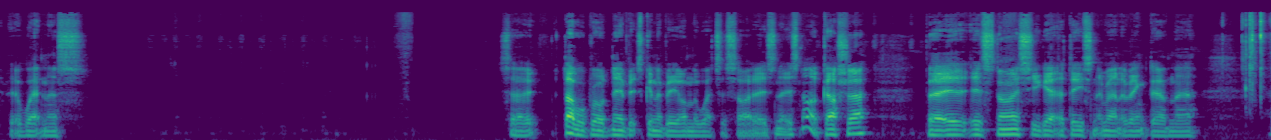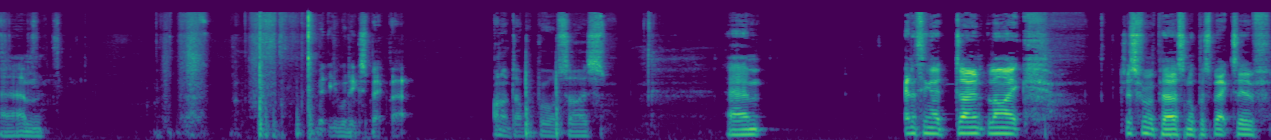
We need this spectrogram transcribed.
A bit of wetness. So double broad nib, it's going to be on the wetter side. It's, it's not a gusher, but it, it's nice. You get a decent amount of ink down there. Um, but you would expect that on a double broad size. Um, anything I don't like, just from a personal perspective,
